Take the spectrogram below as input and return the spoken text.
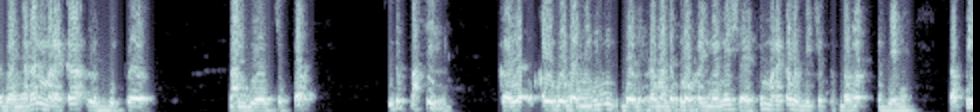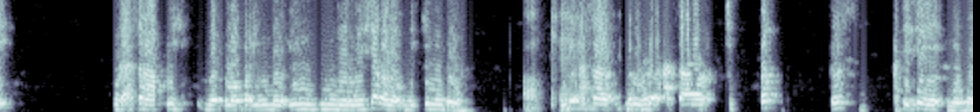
kebanyakan mereka lebih ke ngambil cepat itu pasti kalau kalau gue bandingin dari sama developer Indonesia itu mereka lebih cepat banget kerjain tapi nggak serapi developer Indo Indonesia kalau bikin itu Oke. Jadi asal bener-bener asal cepet terus ACC gitu.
